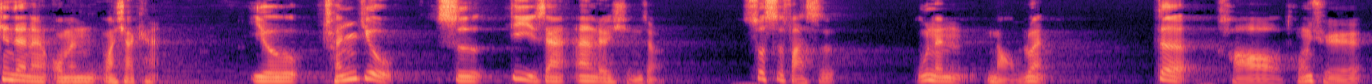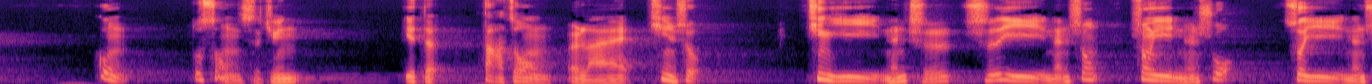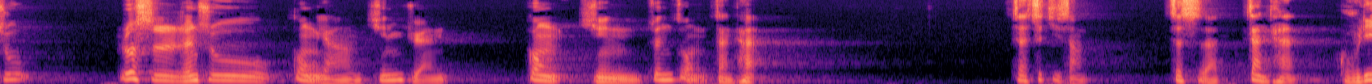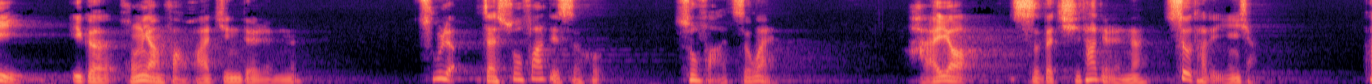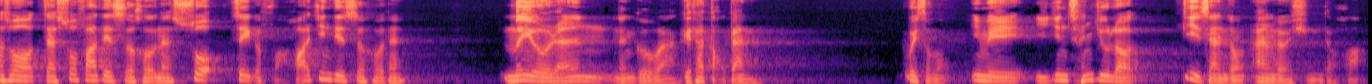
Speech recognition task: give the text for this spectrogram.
现在呢，我们往下看，有成就是第三安乐行者，说是法师，无能恼乱，得好同学，共读诵是经，亦得大众而来听受，听亦能持，持亦能诵，诵亦能说，说亦能书。若是人书供养经卷，共敬尊重赞叹，在实际上，这是啊赞叹鼓励一个弘扬《法华经》的人呢。除了在说法的时候说法之外，还要使得其他的人呢受他的影响。他说，在说法的时候呢，说这个《法华经》的时候呢，没有人能够啊给他捣蛋的。为什么？因为已经成就了第三种安乐行的话，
